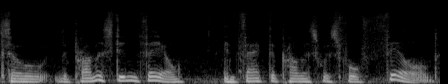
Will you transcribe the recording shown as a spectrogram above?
So the promise didn't fail. In fact, the promise was fulfilled.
